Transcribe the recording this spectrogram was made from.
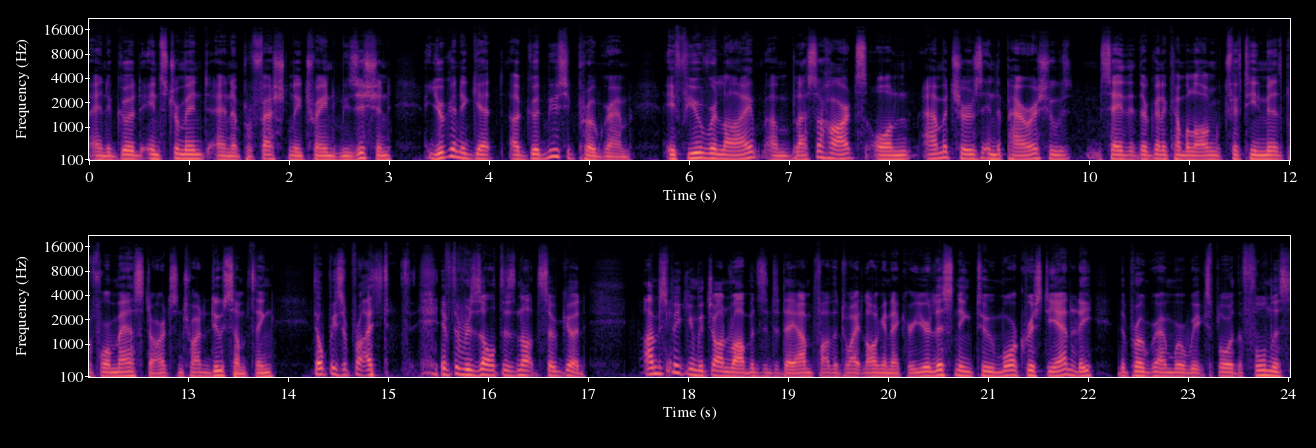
and a good instrument and a professionally trained musician, you're going to get a good music program. If you rely, um, bless their hearts, on amateurs in the parish who say that they're going to come along 15 minutes before Mass starts and try to do something, don't be surprised if the result is not so good. I'm speaking with John Robinson today. I'm Father Dwight Longenecker. You're listening to More Christianity, the program where we explore the fullness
